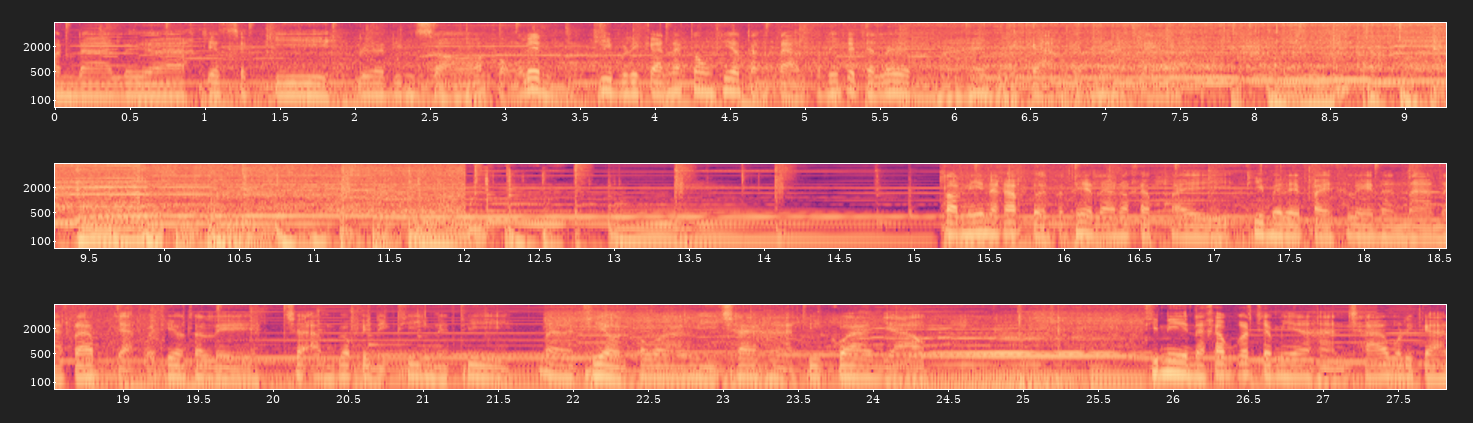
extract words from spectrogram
บรรดาเรือเจ็ตสกี เรือดินสอของเล่นที่บริการนักท่องเที่ยวต่างๆ ตอนนี้ก็จะเริ่มมาให้บริการกันมากแล้วตอนนี้นะครับเปิดประเทศแล้วนะครับใครที่ไม่ได้ไปทะเลนานๆนะครับ อยากไปเที่ยวทะเลชะอำก็เป็นอีกที่หนึงที่น่าเที่ยวเพราะว่ามีชายหาดที่กว้างยาว ที่นี่นะครับก็จะมีอาหารเช้าบริการ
